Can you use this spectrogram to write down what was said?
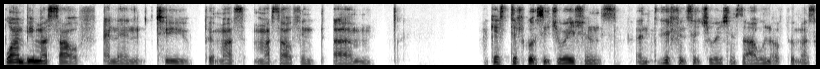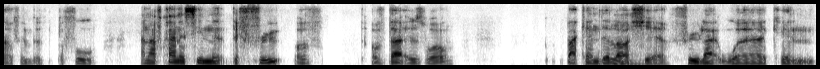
one be myself and then two put my, myself in um I guess difficult situations and different situations that I wouldn't have put myself in before. And I've kind of seen the, the fruit of of that as well back end of last Mm. year through like work and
